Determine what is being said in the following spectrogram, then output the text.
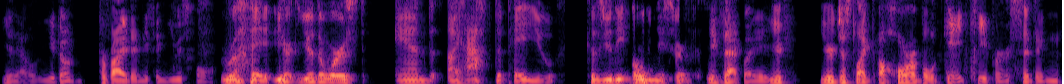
you know, you don't provide anything useful. Right, you're you're the worst, and I have to pay you because you're the only service. Exactly. You're you're just like a horrible gatekeeper sitting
